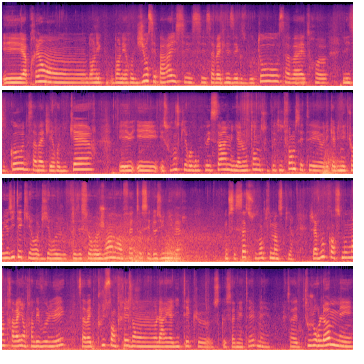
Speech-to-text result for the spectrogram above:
Et après, dans, les, religions, c'est pareil, ça va être les ex-voto, ça va être euh, les icônes, ça va être les reliquaires. Et, souvent, ce qui regroupait ça, mais il y a longtemps, sous petite forme, c'était euh, les cabinets de curiosité qui, qui faisaient se rejoindre en fait ces deux univers. Donc c'est ça souvent qui m'inspire. J'avoue qu'en ce moment, le travail est en train d'évoluer. Ça va être plus ancré dans la réalité que ce que ça n'était, mais ça va être toujours l'homme, mais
